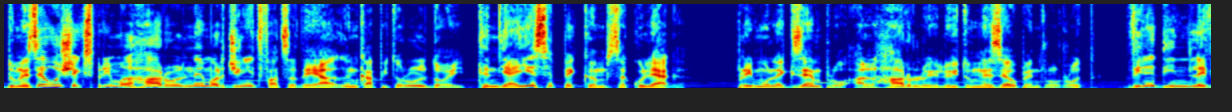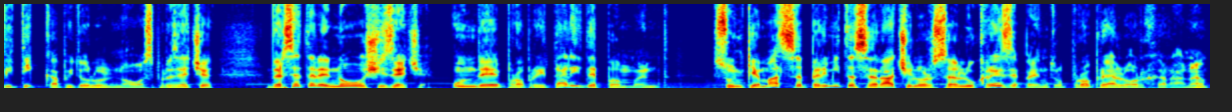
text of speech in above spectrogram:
Dumnezeu își exprimă harul nemărginit față de ea în capitolul 2, când ea iese pe câmp să culeagă. Primul exemplu al harului lui Dumnezeu pentru Rut vine din Levitic, capitolul 19, versetele 9 și 10, unde proprietarii de pământ sunt chemați să permită săracilor să lucreze pentru propria lor hrană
